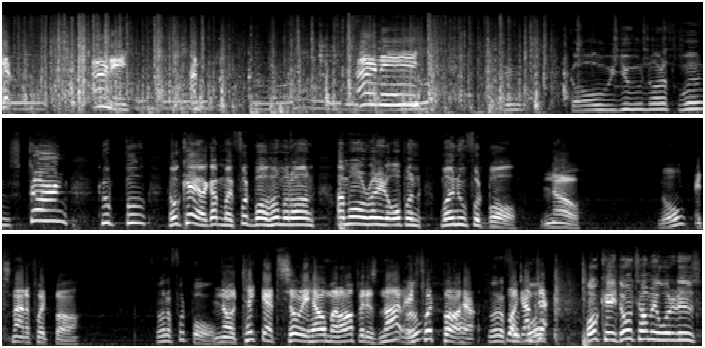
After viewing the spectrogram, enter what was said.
got Ernie. I'm Ernie. Go you Northwestern to pull. Okay, I got my football helmet on. I'm all ready to open my new football. No, No, it's not a football. Not a football. No, take that silly helmet off. It is not No, a football helmet. Not a Look, football. I'm okay, don't tell me what it is.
